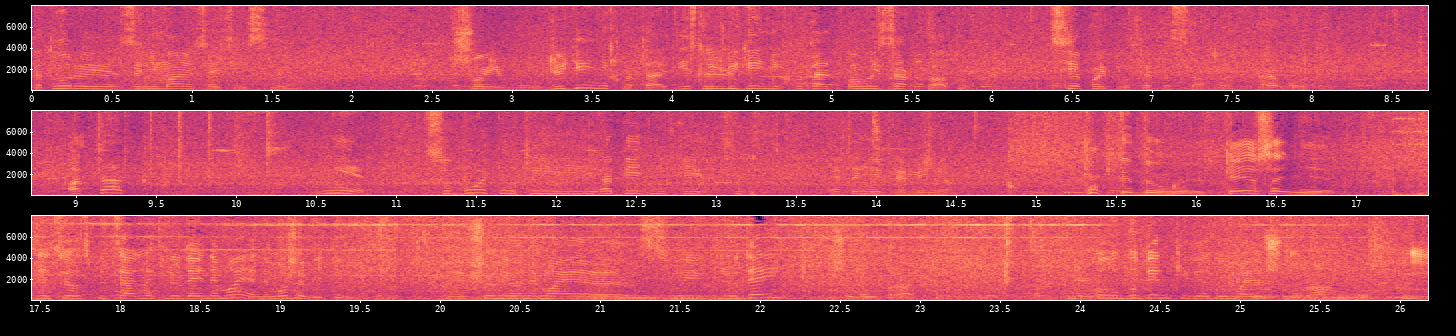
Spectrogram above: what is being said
которые занимаются этим снегом. Что ему? Людей не хватает. Если людей не хватает, повысь зарплату. Все пойдут это самое, работать. А так, нет. Субботники, обедники, это не для меня. Как ты думаешь? Конечно нет. Для цього спеціальних людей немає, не може відділити. Якщо в нього немає своїх людей, щоб убрати, ну, коло будинків, я думаю, що Ні.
